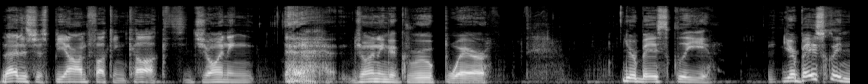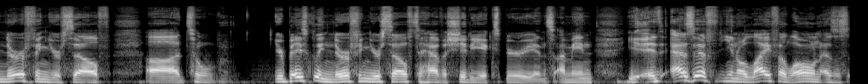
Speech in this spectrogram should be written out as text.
that is just beyond fucking cucked. Joining joining a group where you're basically you're basically nerfing yourself uh, to you're basically nerfing yourself to have a shitty experience. I mean, it's as if, you know, life alone as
